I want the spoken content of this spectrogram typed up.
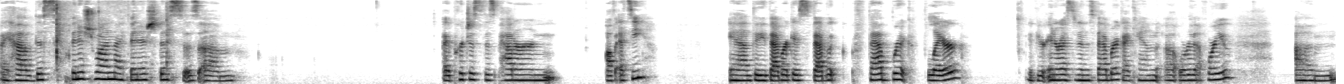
I have this finished one. I finished this as, um, I purchased this pattern off Etsy and the fabric is fabric Fabric Flair. If you're interested in this fabric, I can uh, order that for you. Um,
